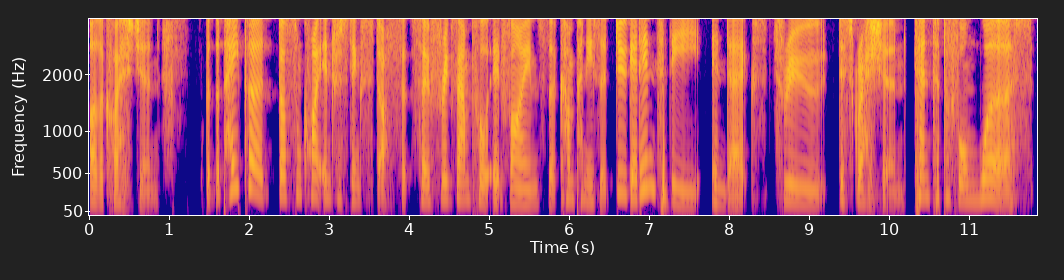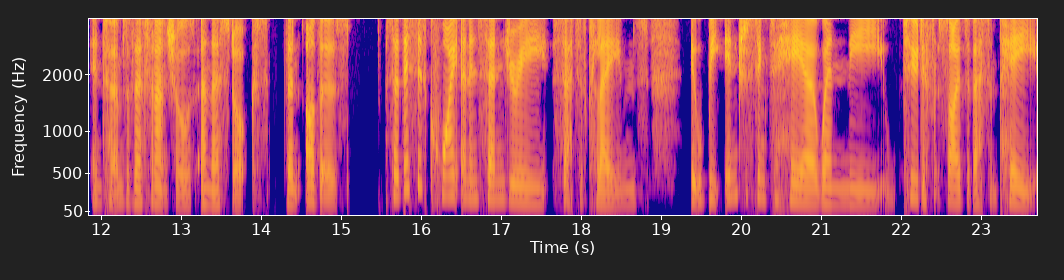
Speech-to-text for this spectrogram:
other question but the paper does some quite interesting stuff. So, for example, it finds that companies that do get into the index through discretion tend to perform worse in terms of their financials and their stocks than others. So, this is quite an incendiary set of claims. It would be interesting to hear when the two different sides of S&P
